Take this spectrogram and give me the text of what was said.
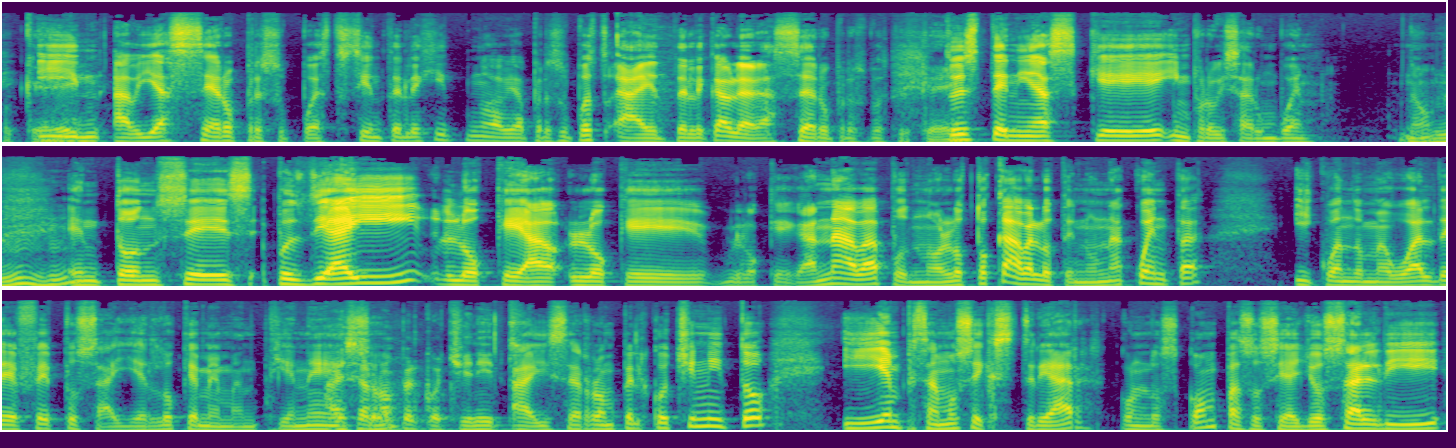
Ok. Y había cero presupuesto. Si en Telehit no había presupuesto, ah, en Telecable había cero presupuesto. Entonces tenías que improvisar un buen, ¿no? Entonces, pues de ahí lo que, lo que, lo que ganaba, pues no lo tocaba, lo tenía en una cuenta. Y cuando me voy al DF, pues ahí es lo que me mantiene Ahí se rompe el cochinito. Ahí se rompe el cochinito y empezamos a extrear con los compas. O sea, yo salí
